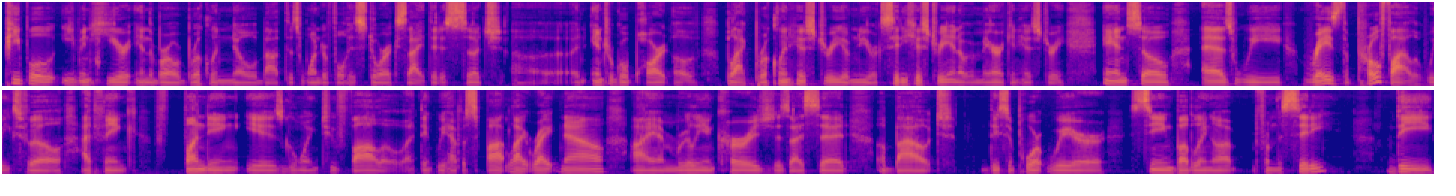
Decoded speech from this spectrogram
people even here in the borough of Brooklyn know about this wonderful historic site that is such uh, an integral part of Black Brooklyn history, of New York City history, and of American history. And so, as we raise the profile of Weeksville, I think funding is going to follow. I think we have a spotlight right now. I am really encouraged, as I said, about the support we're seeing bubbling up from the city the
